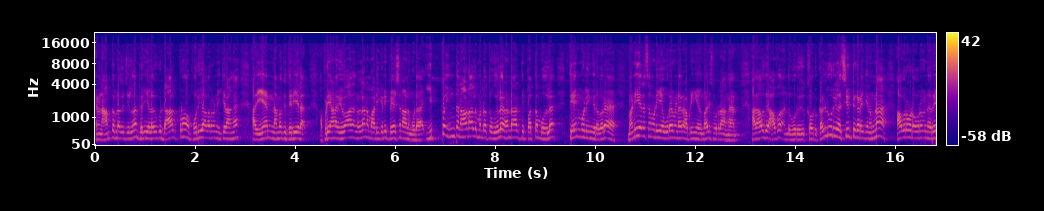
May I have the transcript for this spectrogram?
ஏன்னா நாம் தமிழக கட்சியில் தான் பெரிய அளவுக்கு டாக்டரும் பொறியாளரும் நிற்கிறாங்க அது ஏன்னு நமக்கு தெரியலை. அப்படியான விவாதங்கள்லாம் நம்ம அடிக்கடி பேசினாலும் கூட இப்போ இந்த நாடாளுமன்ற தொகுதியில் ரெண்டாயிரத்தி பத்தொம்போதில் தேன்மொழிங்கிறவரை மணியரசனுடைய உறவினர் அப்படிங்கிற மாதிரி சொல்கிறாங்க அதாவது அவ அந்த ஒரு ஒரு கல்லூரியில் சீட்டு கிடைக்கணும்னா அவரோட உறவினர்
